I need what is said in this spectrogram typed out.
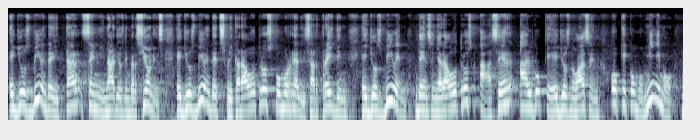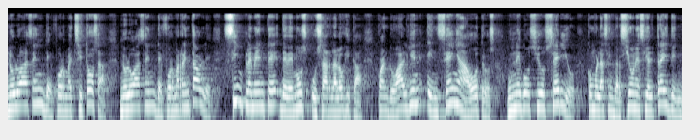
Ellos viven de dictar seminarios de inversiones. Ellos viven de explicar a otros cómo realizar trading. Ellos viven de enseñar a otros a hacer algo que ellos no hacen o que como mínimo no lo hacen de forma exitosa, no lo hacen de forma rentable. Simplemente debemos usar la lógica. Cuando alguien enseña a otros un negocio serio como las inversiones y el trading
